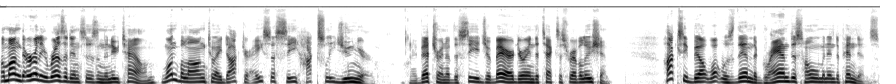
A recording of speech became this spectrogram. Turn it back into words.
Among the early residences in the new town, one belonged to a Dr. Asa C. Hoxey, Jr., a veteran of the siege of Béxar during the Texas Revolution. Hoxey built what was then the grandest home in Independence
